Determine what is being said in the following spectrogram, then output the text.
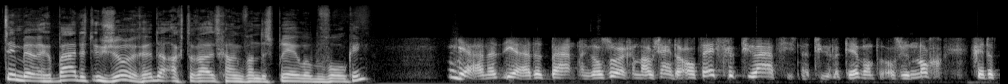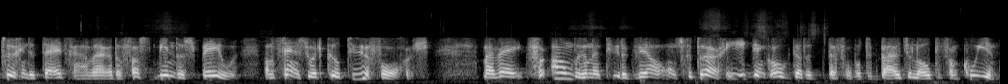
Timbergen, baart het u zorgen, de achteruitgang van de spreeuwenbevolking? Ja, dat, ja, dat baart me wel zorgen. Nou zijn er altijd fluctuaties natuurlijk. Hè? Want als we nog verder terug in de tijd gaan... waren er vast minder spreeuwen. Want het zijn een soort cultuurvolgers. Maar wij veranderen natuurlijk wel ons gedrag. Ik denk ook dat het bijvoorbeeld het buitenlopen van koeien...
